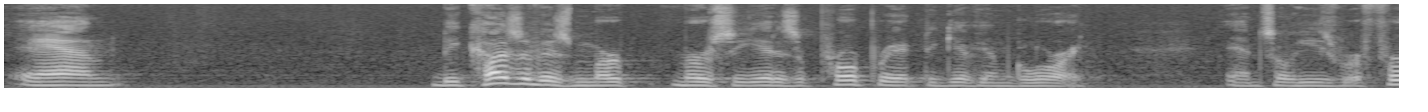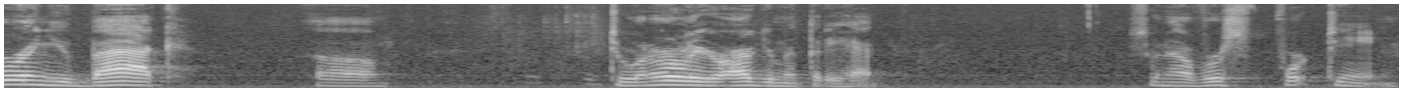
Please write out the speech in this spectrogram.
And because of his mer- mercy, it is appropriate to give him glory. And so he's referring you back uh, to an earlier argument that he had. So now, verse 14.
